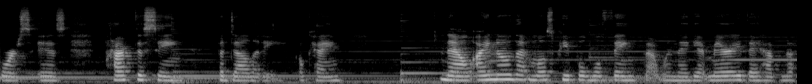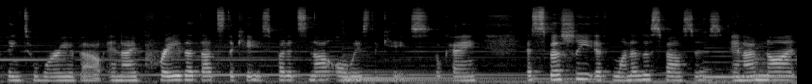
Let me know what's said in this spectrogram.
course is practicing fidelity okay now, I know that most people will think that when they get married, they have nothing to worry about. And I pray that that's the case, but it's not always the case, okay? Especially if one of the spouses, and I'm not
